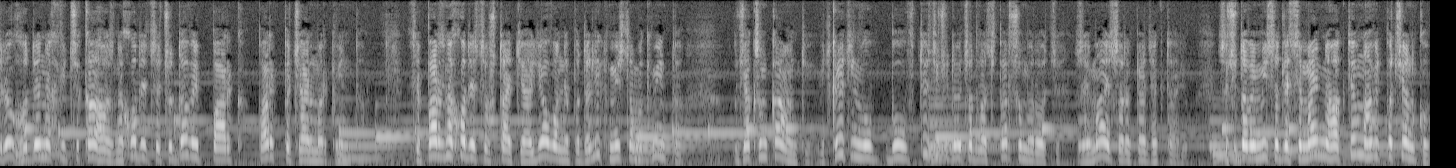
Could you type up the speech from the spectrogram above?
трьох годинах від Чикаго знаходиться чудовий парк, парк печер Марквінта. Цей парк знаходиться в штаті Айова неподалік міста Маквінта у Джексон Каунті. Відкритий він був в 1921 році, займає 45 гектарів. Це чудове місце для сімейного активного відпочинку.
